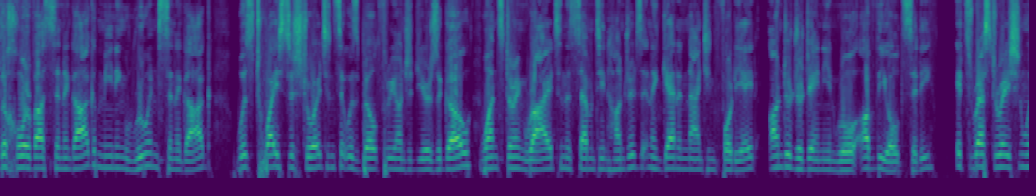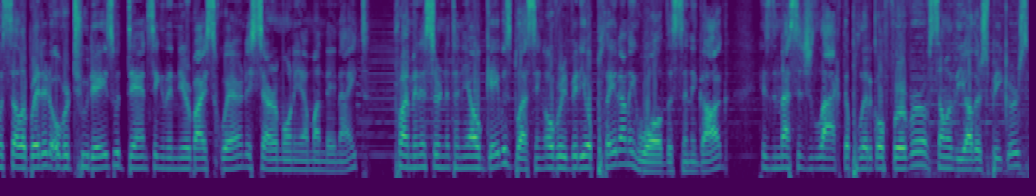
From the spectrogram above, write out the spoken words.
The Hurva synagogue, meaning ruined synagogue, was twice destroyed since it was built 300 years ago, once during riots in the 1700s and again in 1948 under Jordanian rule of the Old City. Its restoration was celebrated over two days with dancing in the nearby square and a ceremony on Monday night. Prime Minister Netanyahu gave his blessing over a video played on a wall of the synagogue. His message lacked the political fervor of some of the other speakers,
